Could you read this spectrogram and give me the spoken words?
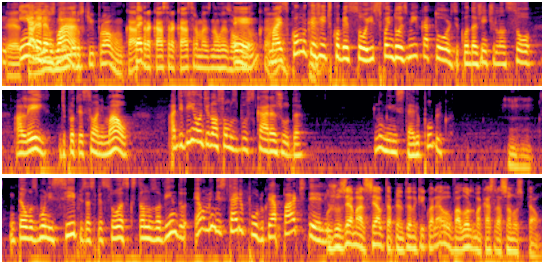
é, Em tá aí os Araranguá- números que provam. Castra, castra, castra, mas não resolve É, nunca. né? Mas como que a gente começou? Isso foi em 2014, quando a gente lançou a lei de proteção animal. Adivinha onde nós fomos buscar ajuda? No Ministério Público. Então, os municípios, as pessoas que estão nos ouvindo, é o Ministério Público, é a parte dele. O José Marcelo está perguntando aqui qual é o valor de uma castração no hospital.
